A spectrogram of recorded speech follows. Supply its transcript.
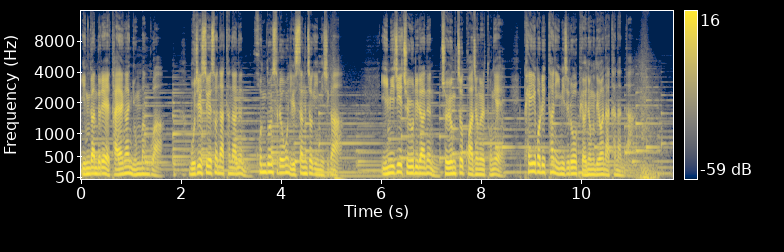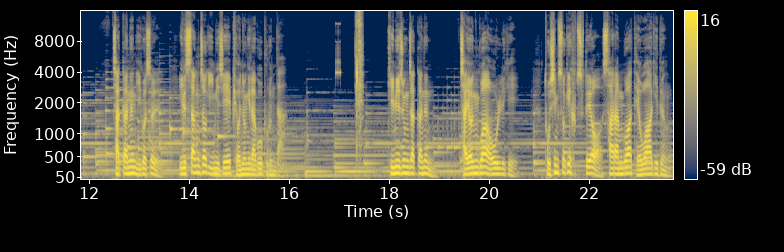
인간들의 다양한 욕망과 무질서에서 나타나는 혼돈스러운 일상적 이미지가 이미지 조율이라는 조형적 과정을 통해 페이버릿한 이미지로 변형되어 나타난다. 작가는 이것을 일상적 이미지의 변형이라고 부른다. 김희중 작가는 자연과 어울리기, 도심 속에 흡수되어 사람과 대화하기 등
